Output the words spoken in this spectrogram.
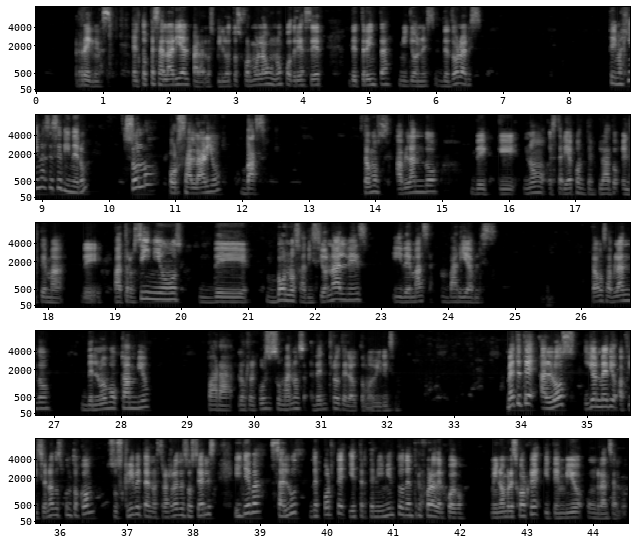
reglas. El tope salarial para los pilotos Fórmula 1 podría ser de 30 millones de dólares. ¿Te imaginas ese dinero? Solo por salario base. Estamos hablando de que no estaría contemplado el tema de patrocinios, de bonos adicionales y demás variables. Estamos hablando del nuevo cambio para los recursos humanos dentro del automovilismo. Métete a los-medioaficionados.com, suscríbete a nuestras redes sociales y lleva salud, deporte y entretenimiento dentro y fuera del juego. Mi nombre es Jorge y te envío un gran saludo.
